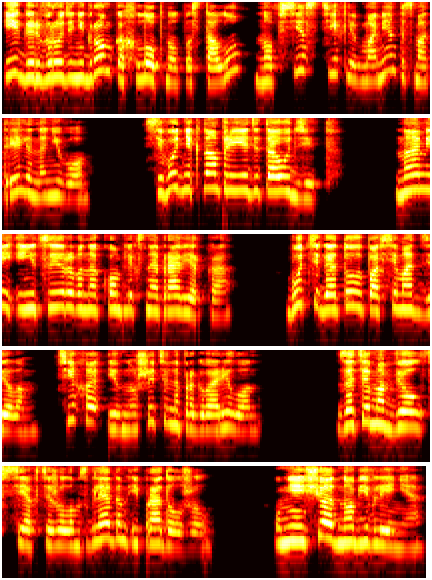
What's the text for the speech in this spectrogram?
Игорь вроде негромко хлопнул по столу, но все стихли в момент и смотрели на него. «Сегодня к нам приедет аудит. Нами инициирована комплексная проверка. Будьте готовы по всем отделам», – тихо и внушительно проговорил он. Затем обвел всех тяжелым взглядом и продолжил. «У меня еще одно объявление.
